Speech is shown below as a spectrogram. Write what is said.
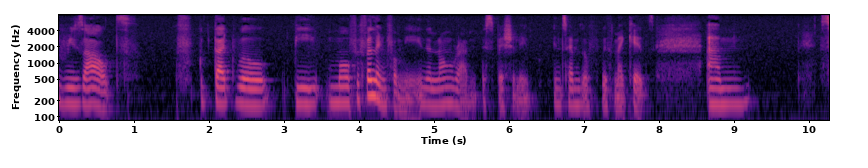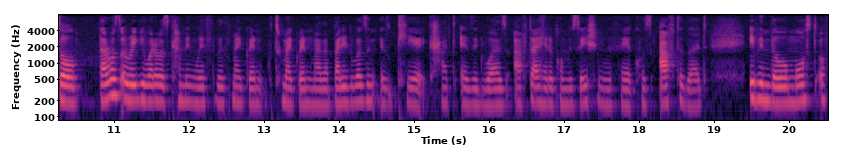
results that will be more fulfilling for me in the long run especially in terms of with my kids um, so that was already what I was coming with with my grand to my grandmother, but it wasn't as clear cut as it was after I had a conversation with her. Because after that, even though most of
